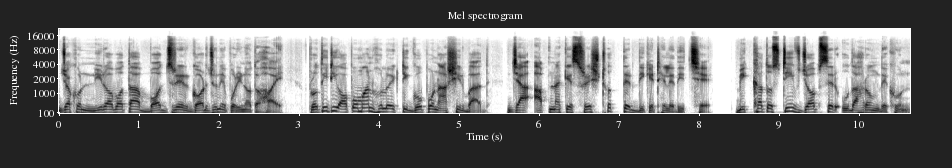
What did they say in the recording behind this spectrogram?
যখন নীরবতা বজ্রের গর্জনে পরিণত হয়। প্রতিটি অপমান হলো একটি গোপন আশীর্বাদ, যা আপনাকে শ্রেষ্ঠত্বের দিকে ঠেলে দিচ্ছে। বিখ্যাত স্টিভ জবসের উদাহরণ দেখুন।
